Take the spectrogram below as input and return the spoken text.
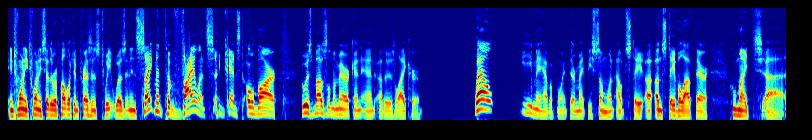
in 2020, said the Republican president's tweet was an incitement to violence against Omar, who is Muslim American and others like her. Well, you may have a point. There might be someone outsta- uh, unstable out there who might uh,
